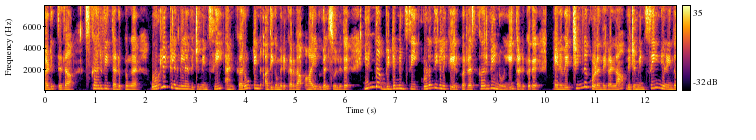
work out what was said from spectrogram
அடுத்ததா ஸ்கர்வி தடுப்புங்க. உருளைக்கிழங்குல விட்டமின் சி அண்ட் கரோட்டின் அதிகம் இருக்கிறதா ஆய்வுகள் சொல்லுது. இந்த விட்டமின் சி குழந்தைகளுக்கு ஏற்படுற ஸ்கர்வி நோயை தடுக்குது. எனவே சின்ன குழந்தைகள்லாம் விட்டமின் சி நிறைந்த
